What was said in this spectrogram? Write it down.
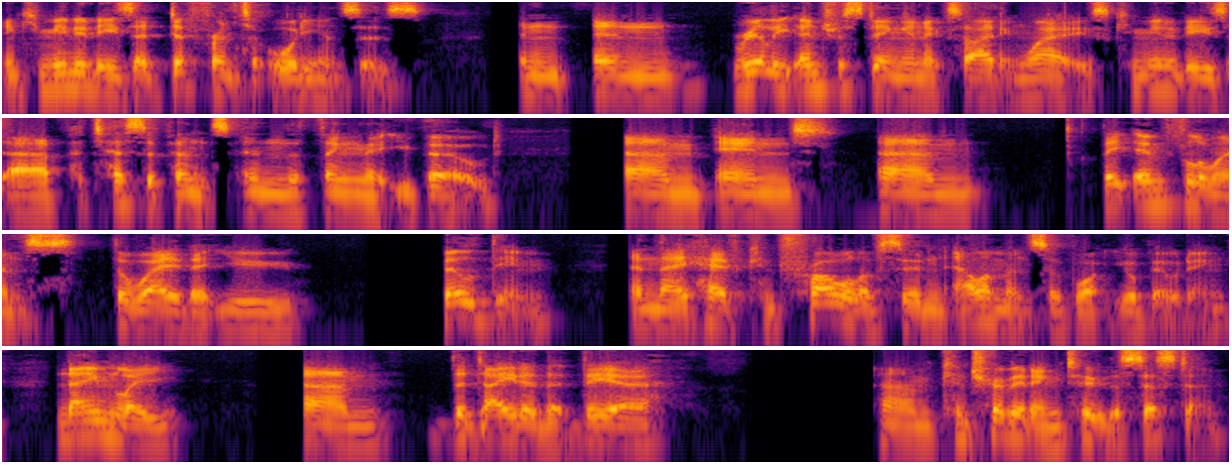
And communities are different to audiences in in really interesting and exciting ways. Communities are participants in the thing that you build, um, and um, they influence the way that you build them, and they have control of certain elements of what you're building, namely um, the data that they're um, contributing to the system.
